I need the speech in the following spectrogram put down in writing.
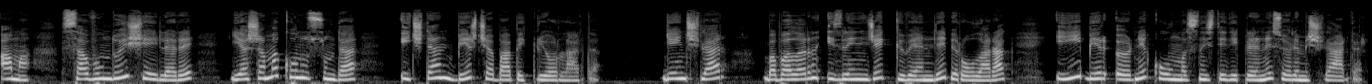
Ama savunduğu şeyleri yaşama konusunda içten bir çaba bekliyorlardı. Gençler babaların izlenecek güvenli bir olarak iyi bir örnek olmasını istediklerini söylemişlerdir.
